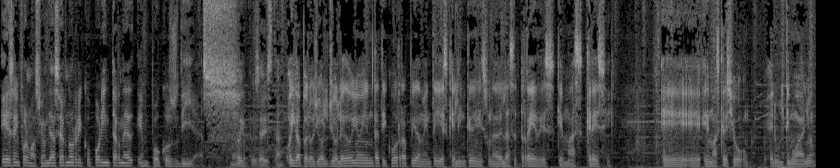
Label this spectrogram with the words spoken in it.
esa información de hacernos rico por internet en pocos días. Bueno, pues ahí está. Oiga, pero yo, yo le doy un datico rápidamente y es que LinkedIn es una de las redes que más crece. Eh, eh, más creció el último año.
